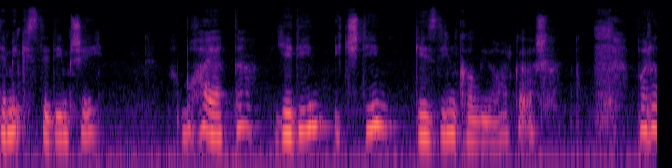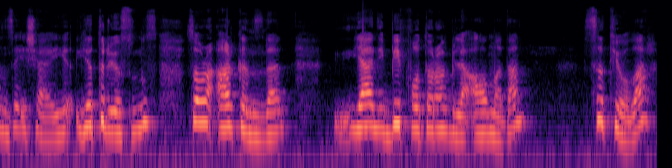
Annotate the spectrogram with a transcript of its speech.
demek istediğim şey bu hayatta yediğin, içtiğin, gezdiğin kalıyor arkadaş. Paranızı eşyaya yatırıyorsunuz. Sonra arkanızdan yani bir fotoğraf bile almadan satıyorlar.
